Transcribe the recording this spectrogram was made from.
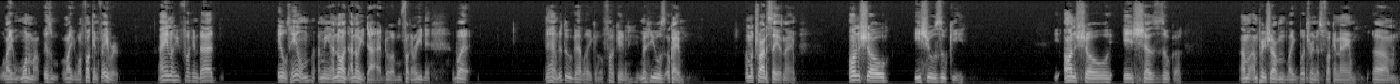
like one of my is like my fucking favorite. I didn't know he fucking died. It was him. I mean, I know I know he died. I'm fucking reading it, but damn, this dude got like a fucking. He was okay. I'm gonna try to say his name. Onsho Ishizuki. Onsho Ishizuka. I'm I'm pretty sure I'm like butchering his fucking name. Um,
